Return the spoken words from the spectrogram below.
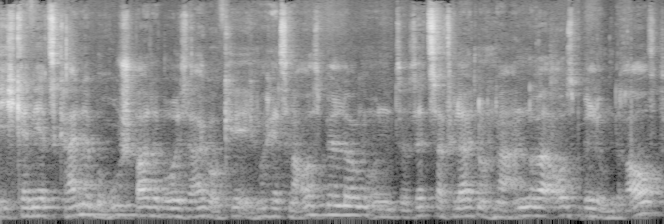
Ich kenne jetzt keine Berufssparte, wo ich sage, okay, ich mache jetzt eine Ausbildung und setze da vielleicht noch eine andere Ausbildung drauf,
